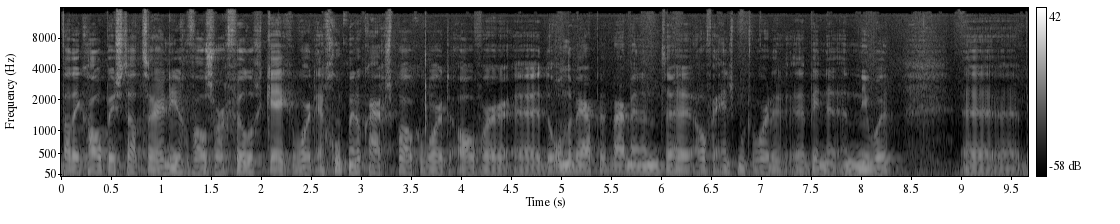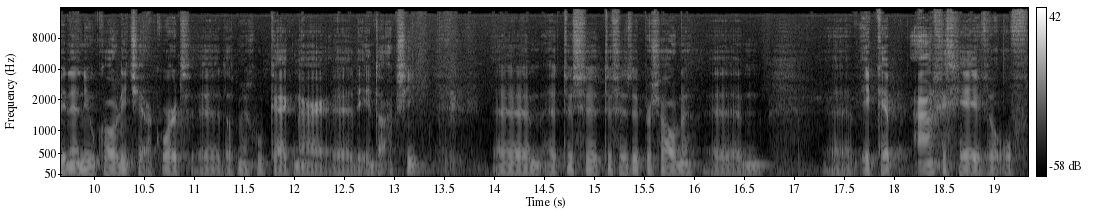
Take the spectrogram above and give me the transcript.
wat ik hoop is dat er in ieder geval zorgvuldig gekeken wordt en goed met elkaar gesproken wordt over de onderwerpen waar men het over eens moet worden binnen een nieuwe. binnen een nieuw coalitieakkoord, dat men goed kijkt naar de interactie ehm, tussen, tussen de personen. Ehm, ik heb aangegeven of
